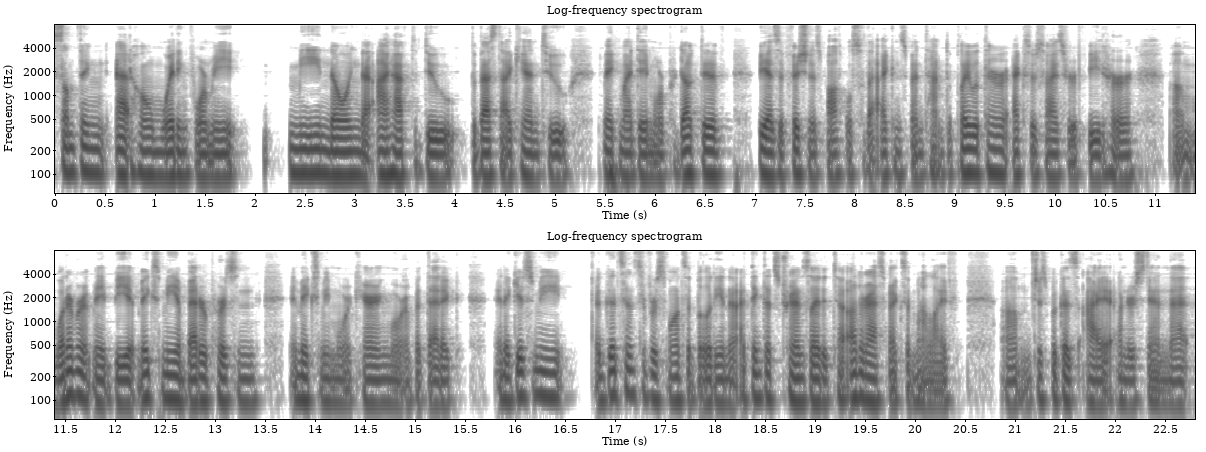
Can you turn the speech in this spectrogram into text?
something at home waiting for me, me knowing that I have to do the best I can to make my day more productive, be as efficient as possible so that I can spend time to play with her, exercise her, feed her, um, whatever it may be. It makes me a better person. It makes me more caring, more empathetic, and it gives me a good sense of responsibility. And I think that's translated to other aspects of my life um, just because I understand that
